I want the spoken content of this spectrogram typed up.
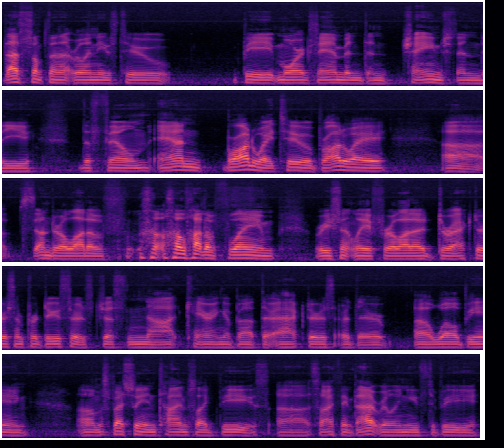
that's something that really needs to be more examined and changed in the the film and Broadway too. Broadway uh, under a lot of a lot of flame recently for a lot of directors and producers just not caring about their actors or their uh, well-being, um, especially in times like these. Uh, so I think that really needs to be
